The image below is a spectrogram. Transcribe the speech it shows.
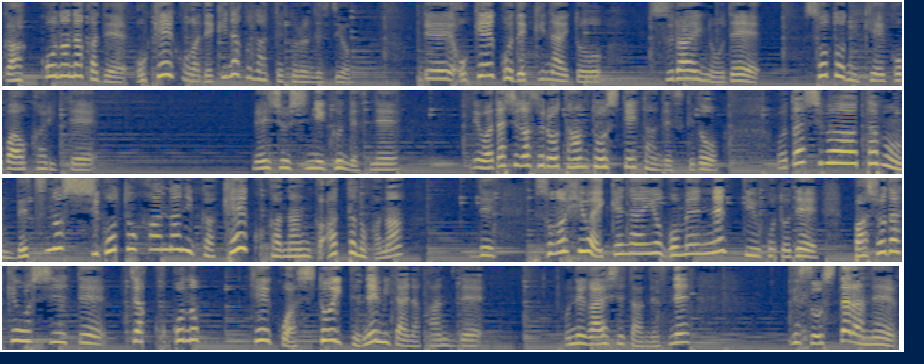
学校の中でお稽古ができなくなってくるんですよ。で、お稽古できないと辛いので、外に稽古場を借りて、練習しに行くんですね。で、私がそれを担当していたんですけど、私は多分別の仕事か何か、稽古か何かあったのかな？で、その日は行けないよ、ごめんねっていうことで、場所だけ教えて、じゃあここの稽古はしといてね、みたいな感じで、お願いしてたんですね。で、そしたらね、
